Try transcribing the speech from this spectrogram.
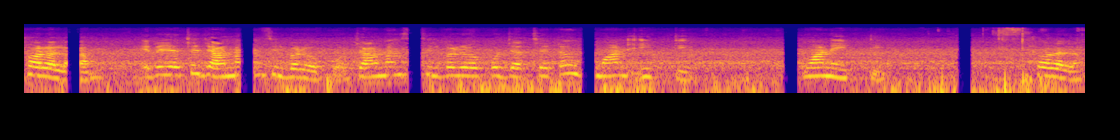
সরালাম। এটা যাচ্ছে জার্মান সিলভারের ওপর। জার্মান সিলভারের ওপর যাচ্ছে এটা ওয়ান এইটটি ওয়ান এইটটি সরালাম।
